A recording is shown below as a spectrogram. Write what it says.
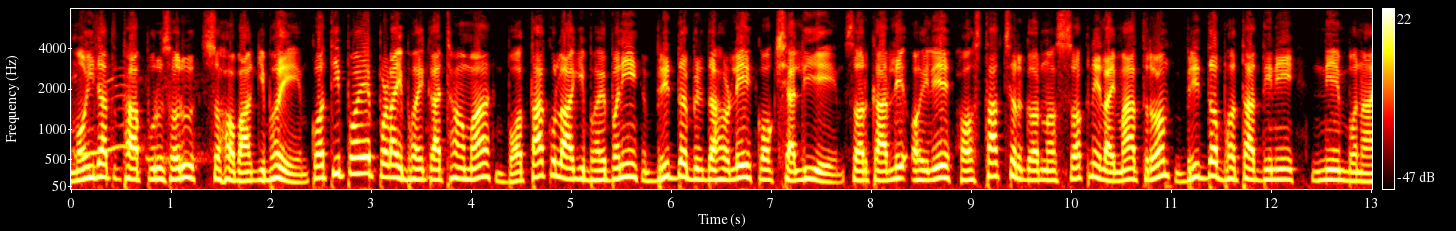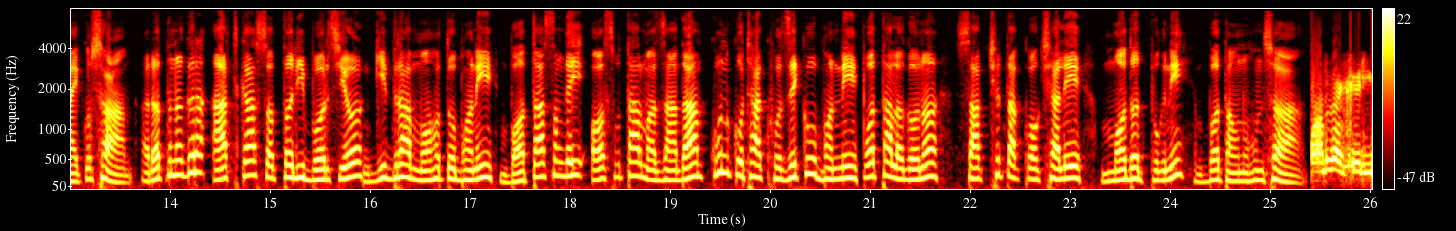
महिला तथा पुरुषहरू सहभागी भए। कतिपय पढाइ भएका ठाउँमा भत्ताको लागि भए पनि वृद्ध वृद्धाहरूले कक्षा लिए। सरकारले अहिले हस्ताक्षर गर्न सक्नेलाई मात्र वृद्ध भत्ता दिने नियम बनाएको छ। रत्नगर आठका सत्तरी वर्षीय गिद्रा महतो भने भत्तासँगै अस्पतालमा जाँदा कुन कोठा खोजेको भन्ने पत्ता लगाउन साक्षरता कक्षाले मद्दत पुग्ने बताउनुहुन्छ। पढ्दाखेरि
